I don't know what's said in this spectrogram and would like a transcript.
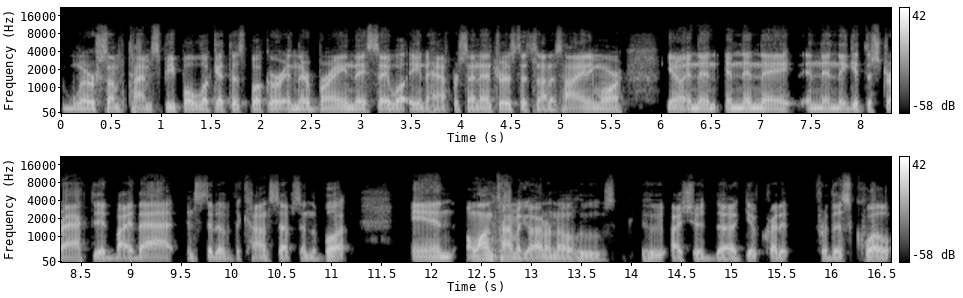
where sometimes people look at this book or in their brain they say well eight and a half percent interest it's not as high anymore you know and then and then they and then they get distracted by that instead of the concepts in the book. And a long time ago i don't know who's who i should uh, give credit for this quote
